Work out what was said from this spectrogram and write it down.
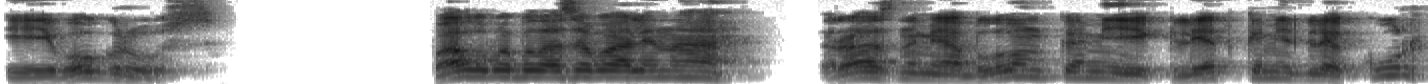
и его груз. Палуба была завалена разными обломками и клетками для кур,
